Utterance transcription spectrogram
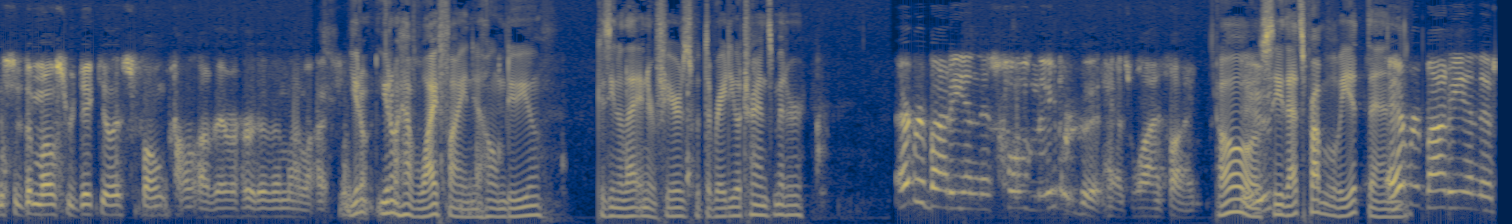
This is the most ridiculous phone call I've ever heard of in my life. You don't you don't have Wi-Fi in your home, do you? Because you know that interferes with the radio transmitter. Everybody in this whole neighborhood has Wi-Fi. Oh, dude. see, that's probably it then. Everybody in this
